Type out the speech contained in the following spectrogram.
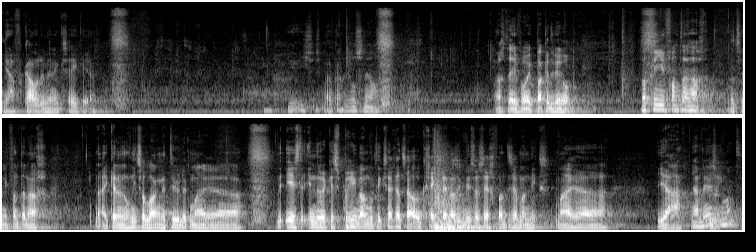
Ja, verkouden ben ik zeker, ja. Jezus, maar okay. heel snel. Wacht even hoor, ik pak het weer op. Wat vind je van Ten Hag? Wat vind ik van Ten Hag? Nou, ik ken hem nog niet zo lang natuurlijk, maar uh, de eerste indruk is prima, moet ik zeggen. Het zou ook gek zijn als ik nu zou zeggen van het is helemaal niks. Maar uh, ja. Ja, ben je zo iemand?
